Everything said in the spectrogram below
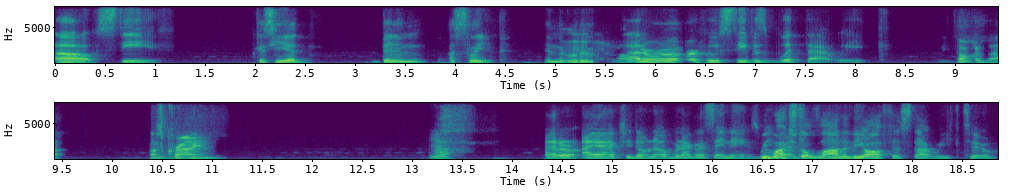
Oh, Steve. because he had been asleep in the Mm, room. I don't were- remember who Steve was with that week. what are you talking about? I was crying. Yeah. I don't. I actually don't know. We're not gonna say names. We watched a lot of The Office that week too.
